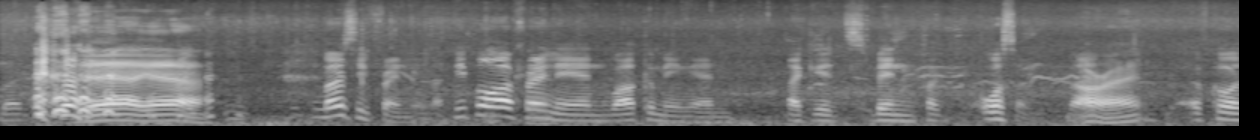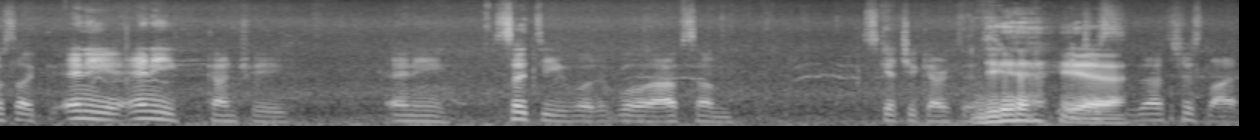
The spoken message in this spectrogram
but yeah, yeah. mostly friendly. Like people are friendly and welcoming, and like it's been like, awesome. Like, All right. Of course, like any any country, any city will will have some sketchy characters. Yeah, it yeah. Just, that's just life.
